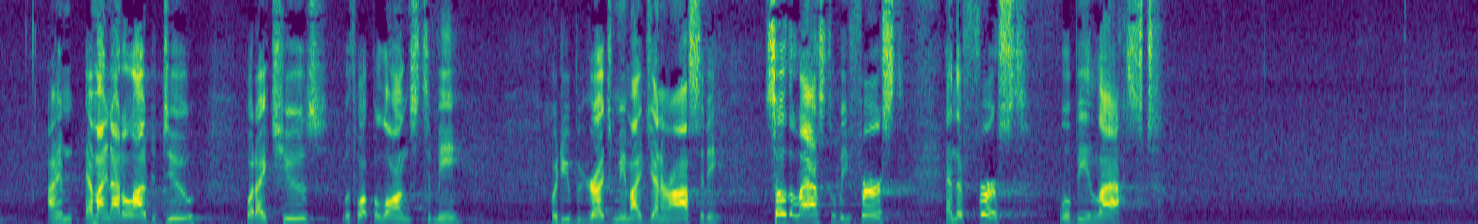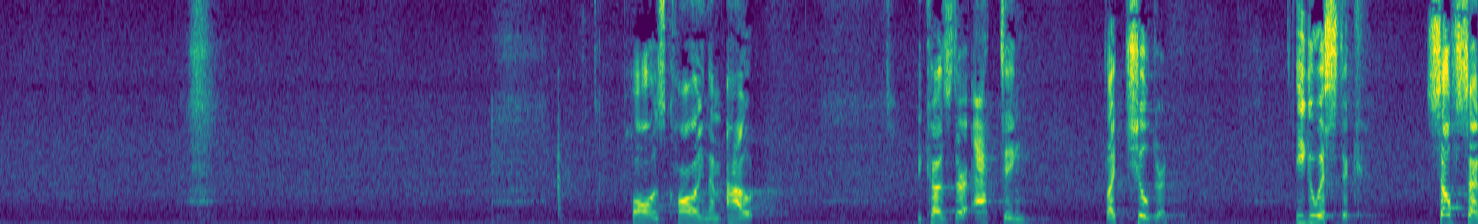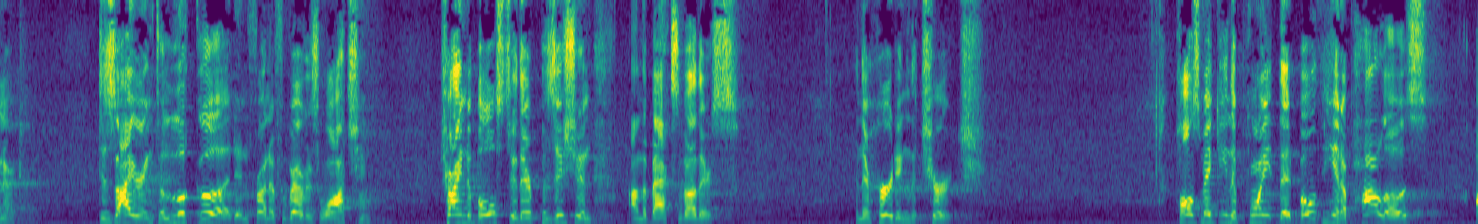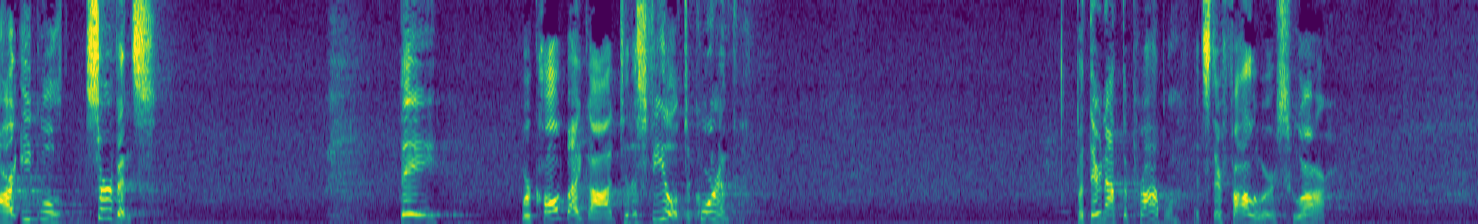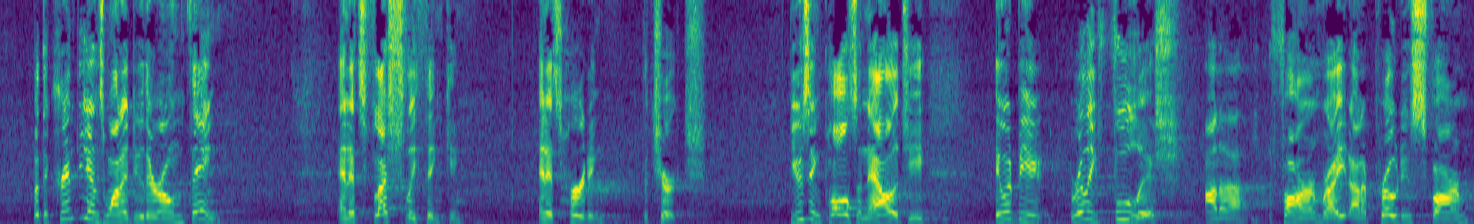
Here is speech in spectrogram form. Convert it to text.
I am, am I not allowed to do what I choose with what belongs to me? Or do you begrudge me my generosity? So the last will be first, and the first will be last. Paul is calling them out because they're acting like children, egoistic, self centered, desiring to look good in front of whoever's watching trying to bolster their position on the backs of others. And they're hurting the church. Paul's making the point that both he and Apollos are equal servants. They were called by God to this field, to Corinth. But they're not the problem, it's their followers who are. But the Corinthians want to do their own thing, and it's fleshly thinking and it's hurting the church. Using Paul's analogy, it would be really foolish on a farm, right? On a produce farm,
